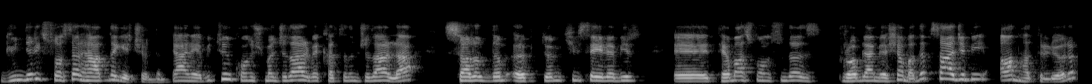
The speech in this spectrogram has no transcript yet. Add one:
gündelik sosyal hayatına geçirdim. Yani bütün konuşmacılar ve katılımcılarla sarıldım, öptüm. Kimseyle bir e, temas konusunda problem yaşamadım. Sadece bir an hatırlıyorum.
